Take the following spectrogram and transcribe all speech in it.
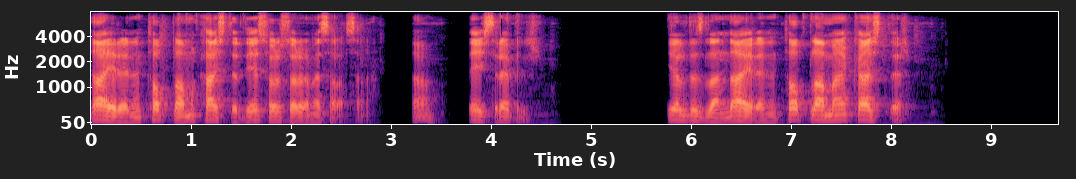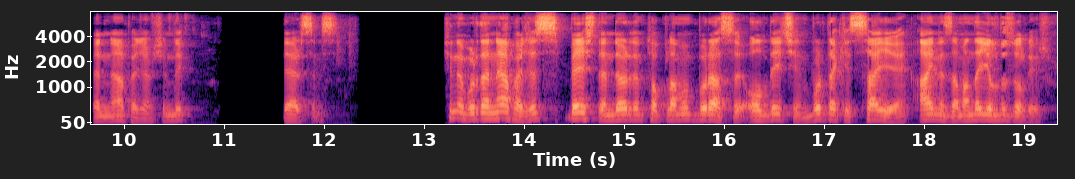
dairenin toplamı kaçtır diye soru sorar mesela sana. Tamam? Değiştirebilir. Yıldızla dairenin toplamı kaçtır? Ben ne yapacağım şimdi? Dersiniz. Şimdi burada ne yapacağız? 5 ile 4'ün toplamı burası olduğu için buradaki sayı aynı zamanda yıldız oluyor.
